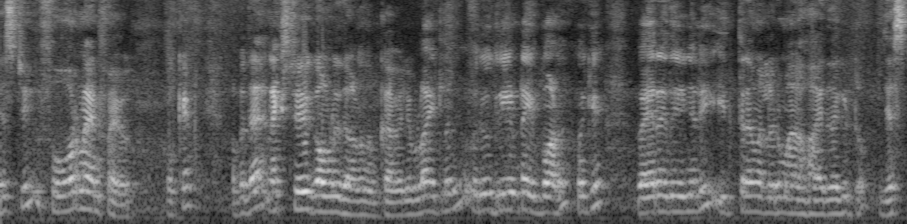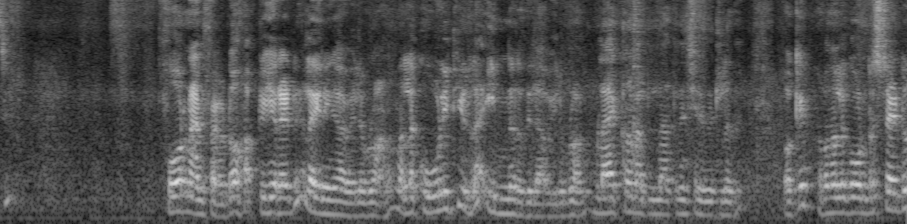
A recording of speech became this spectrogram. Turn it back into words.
just four nine five okay അപ്പോൾ ഇത് നെക്സ്റ്റ് ഗൗൺ ഇതാണ് നമുക്ക് അവൈലബിൾ ആയിട്ടുള്ളത്. ഒരു ഗ്രീൻ ടൈപ്പ് ആണ്. ഓക്കെ വേറെ ഇത് കഴിഞ്ഞാൽ ഇത്ര നല്ലൊരു മനോഹാരിത കിട്ടും. ജസ്റ്റ് ഫോർ നയൻ ഫൈവ് കേട്ടോ അപ് ടു ഇയർ ആയിട്ട് ലൈനിങ് അവൈലബിൾ ആണ്. നല്ല ക്വാളിറ്റി ഉള്ള ഇന്നർ ഇതിൽ അവൈലബിൾ ആണ്. ബ്ലാക്ക് ആണ് എല്ലാത്തിനും ചെയ്തിട്ടുള്ളത് ഓക്കെ അപ്പോൾ നല്ല കോൺട്രസ്റ്റ് ആയിട്ട്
